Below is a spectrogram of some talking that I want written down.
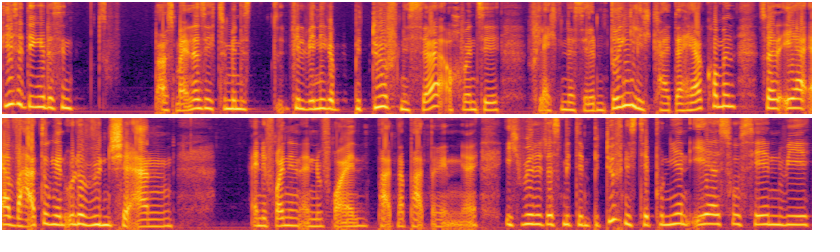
diese Dinge, das sind aus meiner Sicht zumindest viel weniger Bedürfnisse, auch wenn sie vielleicht in derselben Dringlichkeit daherkommen, sondern eher Erwartungen oder Wünsche an eine Freundin, einen Freund, Partner, Partnerin. Ja. Ich würde das mit dem Bedürfnis deponieren eher so sehen wie,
